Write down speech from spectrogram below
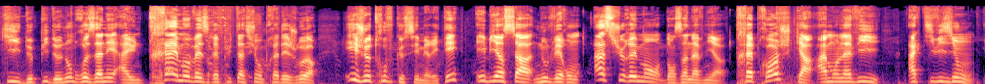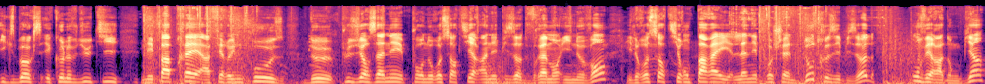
qui depuis de nombreuses années a une très mauvaise réputation auprès des joueurs, et je trouve que c'est mérité? Eh bien ça, nous le verrons assurément dans un avenir très proche, car à mon avis, Activision, Xbox et Call of Duty n'est pas prêt à faire une pause de plusieurs années pour nous ressortir un épisode vraiment innovant. Ils ressortiront pareil l'année prochaine d'autres épisodes. On verra donc bien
